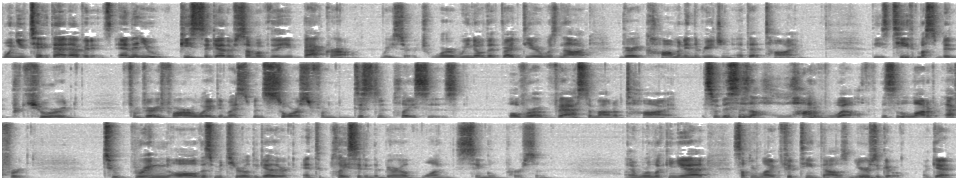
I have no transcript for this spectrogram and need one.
when you take that evidence and then you piece together some of the background research, where we know that red deer was not very common in the region at that time. These teeth must have been procured from very far away. They must have been sourced from distant places over a vast amount of time. So, this is a lot of wealth. This is a lot of effort to bring all this material together and to place it in the burial of one single person. And we're looking at something like 15,000 years ago, again,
